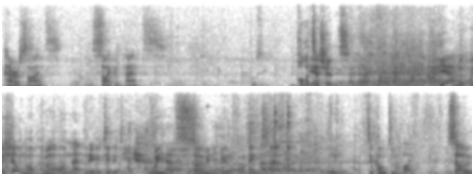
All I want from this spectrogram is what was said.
parasites, psychopaths. Politicians. Yeah, but we shall not dwell on that negativity. We have so many beautiful things to contemplate. So,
